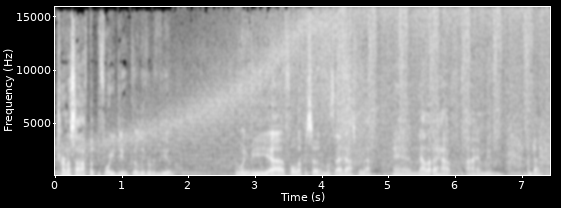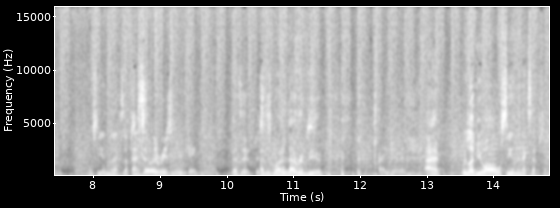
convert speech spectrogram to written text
turn us off? But before you do, go leave a review. It wouldn't be a full episode unless I'd asked for that. And now that I have, I'm I'm done. We'll see you in the next episode. That's the only reason you came. That's it. Just I just wanted that review. I get it. All right. We love you all. We'll see you in the next episode.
